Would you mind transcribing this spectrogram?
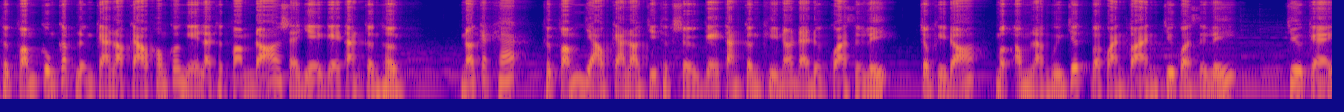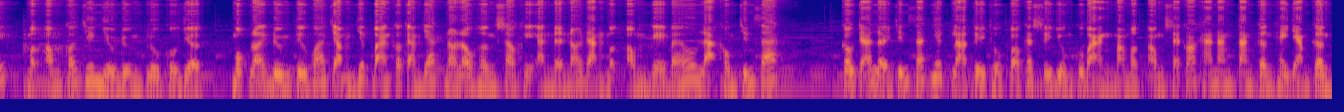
Thực phẩm cung cấp lượng calo cao không có nghĩa là thực phẩm đó sẽ dễ gây tăng cân hơn. Nói cách khác, thực phẩm giàu calo chỉ thực sự gây tăng cân khi nó đã được qua xử lý. Trong khi đó, mật ong là nguyên chất và hoàn toàn chưa qua xử lý. Chưa kể, mật ong có chứa nhiều đường glucose, một loại đường tiêu hóa chậm giúp bạn có cảm giác no lâu hơn sau khi ăn nên nói rằng mật ong gây béo là không chính xác. Câu trả lời chính xác nhất là tùy thuộc vào cách sử dụng của bạn mà mật ong sẽ có khả năng tăng cân hay giảm cân.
